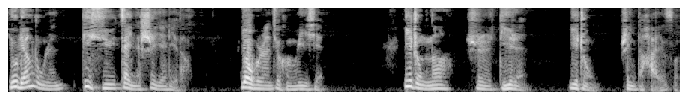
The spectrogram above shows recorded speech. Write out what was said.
有两种人必须在你的视野里头，要不然就很危险。一种呢是敌人，一种是你的孩子。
